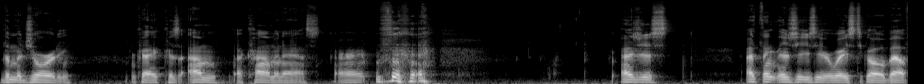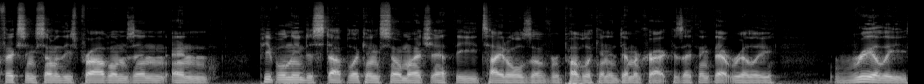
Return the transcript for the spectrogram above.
the majority. Okay, because I'm a common ass. All right. I just, I think there's easier ways to go about fixing some of these problems and and people need to stop looking so much at the titles of Republican and Democrat because I think that really, really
